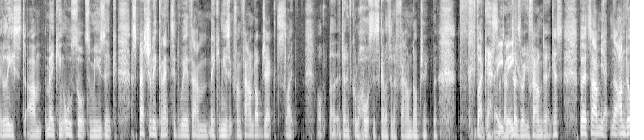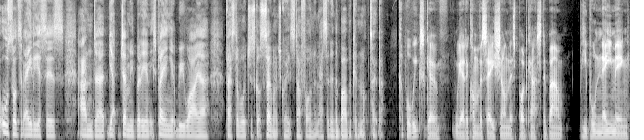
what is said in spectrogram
at least, um, making all sorts of music, especially connected with um, making music from found objects. Like, well, I don't know if you call a horse's skeleton a found object, but, but I guess I Maybe. depends where you found it. I guess, but um, yeah, no, under all sorts of aliases, and uh, yeah, generally brilliant. He's playing at Rewire Festival, which has got so much great stuff on, and I said in the Barbican in October. A couple of weeks ago, we had a conversation on this podcast about people naming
